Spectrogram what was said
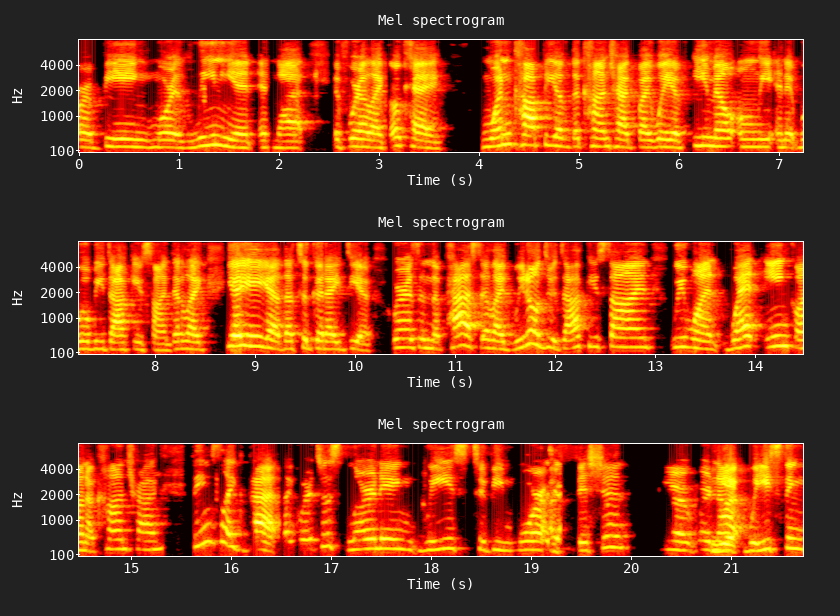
are being more lenient in that if we're like okay one copy of the contract by way of email only and it will be DocuSign. They're like, yeah, yeah, yeah, that's a good idea. Whereas in the past, they're like, we don't do DocuSign. We want wet ink on a contract. Things like that. Like we're just learning ways to be more efficient. We're, we're not wasting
